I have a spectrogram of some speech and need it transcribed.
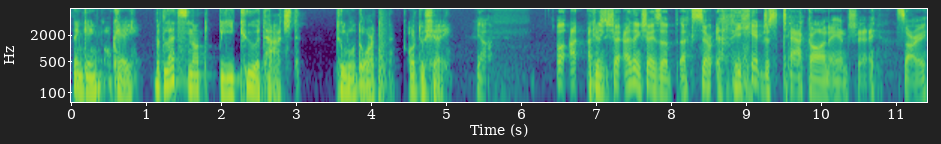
thinking, okay, but let's not be too attached to Lou Dort or to Shai. Yeah. Well, I, I think I think Shai's a, a you can't just tack on and Shai. Sorry.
